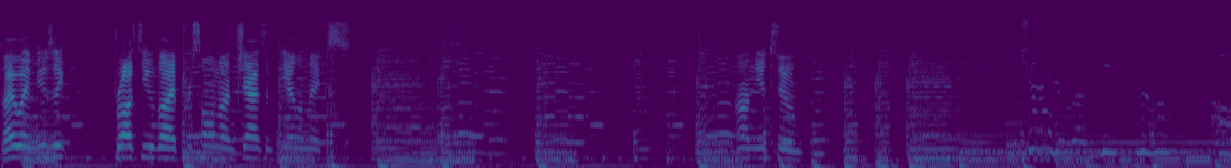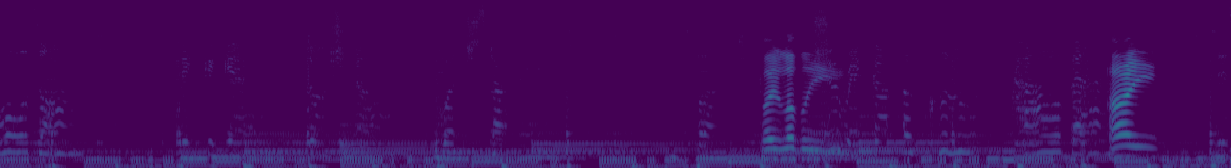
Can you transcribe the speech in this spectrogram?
By the way, music brought to you by Persona on Jazz and Piano Mix But By the lovely sure ain't got a clue how bad I this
